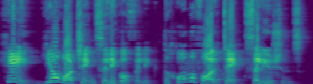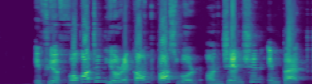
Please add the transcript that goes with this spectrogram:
Hey, you're watching Silicophilic, the home of all tech solutions. If you have forgotten your account password on Genshin Impact,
